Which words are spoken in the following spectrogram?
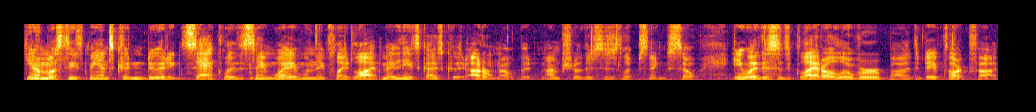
you know, most of these bands couldn't do it exactly the same way when they played live. Maybe these guys could. I don't know, but I'm sure this is lip sync. So, anyway, this is Glad All Over by the Dave Clark Five.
